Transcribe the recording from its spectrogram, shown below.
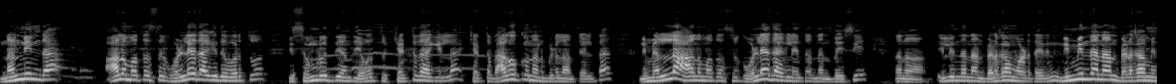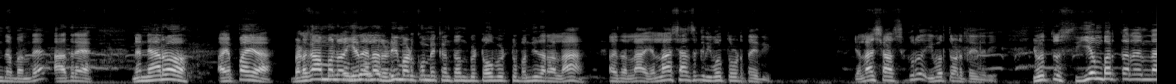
ನನ್ನಿಂದ ಹಾಲು ಮತಸ್ಥರಿಗೆ ಒಳ್ಳೇದಾಗಿದೆ ಹೊರತು ಈ ಸಮೃದ್ಧಿ ಅಂತ ಯಾವತ್ತು ಕೆಟ್ಟದಾಗಿಲ್ಲ, ಕೆಟ್ಟದಾಗೋಕ್ಕೂ ನಾನು ಬಿಡಲ್ಲ ಅಂತ ಹೇಳ್ತಾ, ನಿಮ್ಮೆಲ್ಲ ಹಾಲು ಮತಸ್ಥರಿಗೆ ಒಳ್ಳೇದಾಗಲಿ ಅಂತ ನಾನು ಬಯಸಿ, ನಾನು ಇಲ್ಲಿಂದ ನಾನು ಬೆಳಗಾಂ ಮಾಡ್ತಾ ಇದ್ದೀನಿ. ನಿಮ್ಮಿಂದ ನಾನು ಬೆಳಗಾಮಿಂದ ಬಂದೆ, ಆದರೆ ನನ್ನ ಯಾರೋ ಅಪ್ಪಯ್ಯ ಬೆಳಗಾಮಲ್ಲೋ ಏನೆಲ್ಲ ರೆಡಿ ಮಾಡ್ಕೊಬೇಕಂತ ಅಂದ್ಬಿಟ್ಟು ಹೋಗ್ಬಿಟ್ಟು ಬಂದಿದಾರಲ್ಲ, ಅದಲ್ಲ, ಎಲ್ಲ ಶಾಸಕರು ಇವತ್ತು ಓಡ್ತಾ ಇದೀವಿ. ಎಲ್ಲ ಶಾಸಕರು ಇವತ್ತು ಓಡ್ತಾ ಇದ್ದೀರಿ. ಇವತ್ತು ಸಿ ಎಂ ಬರ್ತಾರನ್ನ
